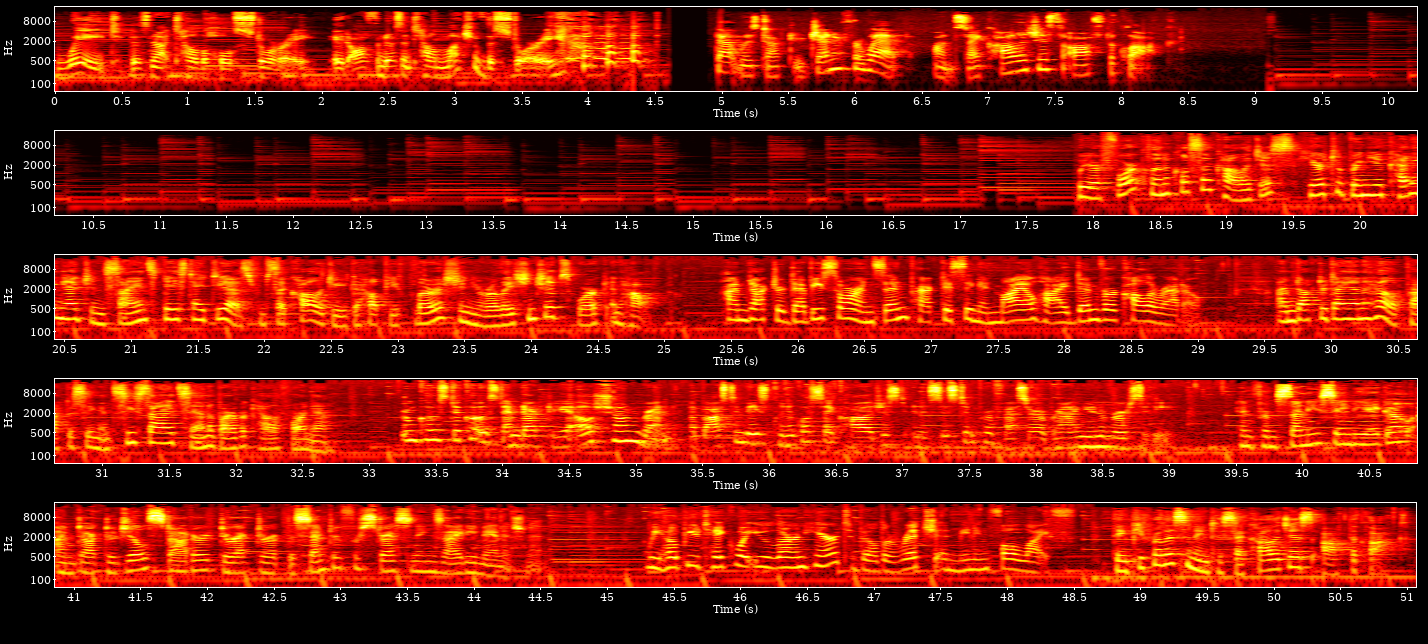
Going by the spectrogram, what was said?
Weight does not tell the whole story. It often doesn't tell much of the story. that was Dr. Jennifer Webb on Psychologists Off the Clock. We are four clinical psychologists here to bring you cutting edge and science based ideas from psychology to help you flourish in your relationships, work, and health. I'm Dr. Debbie Sorensen, practicing in Mile High, Denver, Colorado. I'm Dr. Diana Hill, practicing in Seaside, Santa Barbara, California. From coast to coast, I'm Dr. Yael Schonbrun, a Boston based clinical psychologist and assistant professor at Brown University. And from sunny San Diego, I'm Dr. Jill Stoddard, director of the Center for Stress and Anxiety Management. We hope you take what you learn here to build a rich and meaningful life. Thank you for listening to Psychologists Off the Clock.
